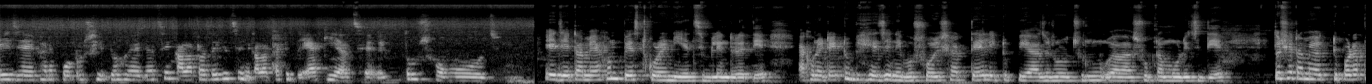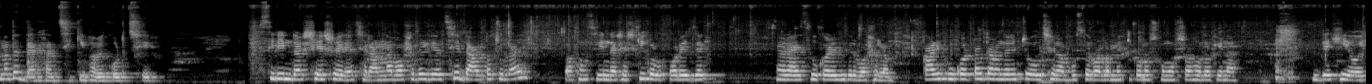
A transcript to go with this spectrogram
এই যে এখানে পটল সিদ্ধ হয়ে গেছে, কালারটা দেখেছেন? কালারটা কিন্তু একই আছে, একদম সবুজ। এই যেটা আমি এখন পেস্ট করে নিয়েছি ব্লেন্ডারে দিয়ে। এখন এটা একটু ভেজে নেব, সরিষার তেল, একটু পেঁয়াজ, রসুন শুকনো মরিচ দিয়ে। তো সেটা আমি একটু পরে আপনাদের দেখাচ্ছি কীভাবে করছি। সিলিন্ডার শেষ হয়ে গেছে, রান্না বসাতে গেছি ডালটা চুলায়। তখন সিলিন্ডার শেষ কী করব? পরে যে রাইস কুকারের ভিতরে বসালাম। কারি কুকারটাও কেমন জানি চলছে না, বুঝতে পারলাম না কি কোনো সমস্যা হলো কি না দেখি ওই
